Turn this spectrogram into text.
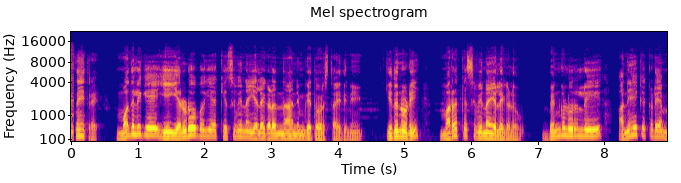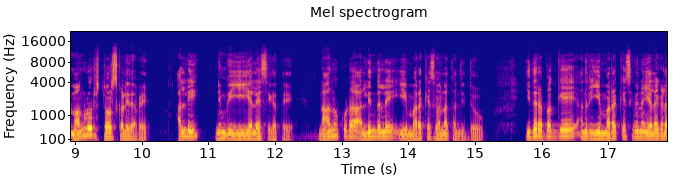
ಸ್ನೇಹಿತರೆ ಮೊದಲಿಗೆ ಈ ಎರಡೂ ಬಗೆಯ ಕೆಸುವಿನ ಎಲೆಗಳನ್ನು ನಿಮಗೆ ತೋರಿಸ್ತಾ ಇದ್ದೀನಿ. ಇದು ನೋಡಿ ಮರ ಕೆಸುವಿನ ಎಲೆಗಳು. ಬೆಂಗಳೂರಲ್ಲಿ ಅನೇಕ ಕಡೆ ಮಂಗಳೂರು ಸ್ಟೋರ್ಸ್ಗಳಿದ್ದಾವೆ ಅಲ್ಲಿ ನಿಮಗೆ ಈ ಎಲೆ ಸಿಗತ್ತೆ. ನಾನು ಕೂಡ ಅಲ್ಲಿಂದಲೇ ಈ ಮರ ಕೆಸುವನ್ನು ತಂದಿದ್ದು. ಇದರ ಬಗ್ಗೆ ಅಂದರೆ ಈ ಮರ ಕೆಸುವಿನ ಎಲೆಗಳ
